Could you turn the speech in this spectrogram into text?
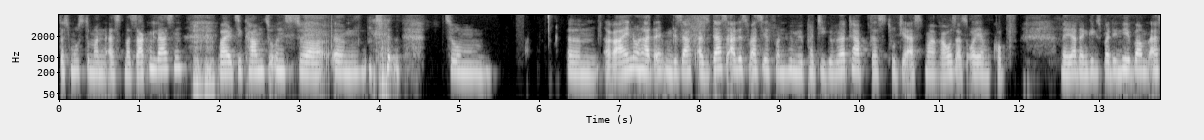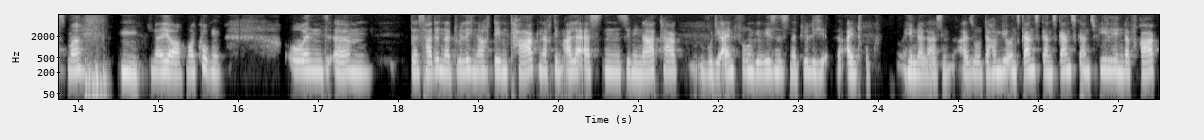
das musste man erstmal sacken lassen, mhm. weil sie kam zu uns zur, ähm, zum ähm, rein und hat eben gesagt, also das alles, was ihr von Homöopathie gehört habt, das tut ihr erstmal raus aus eurem Kopf. Naja, dann ging es bei den Hebammen erstmal, hm, naja, mal gucken. Und ähm, das hatte natürlich nach dem Tag, nach dem allerersten Seminartag, wo die Einführung gewesen ist, natürlich Eindruck hinterlassen. Also da haben wir uns ganz, ganz, ganz, ganz viel hinterfragt,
